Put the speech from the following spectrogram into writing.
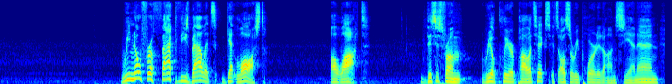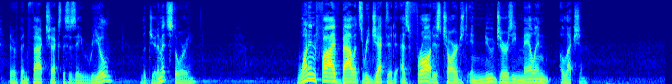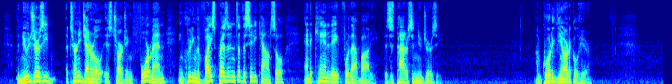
We know for a fact these ballots get lost a lot. This is from Real Clear Politics. It's also reported on CNN. There have been fact checks. This is a real, legitimate story. One in five ballots rejected as fraud is charged in New Jersey mail in election. The New Jersey Attorney General is charging four men, including the vice president of the city council and a candidate for that body. This is Paterson, New Jersey. I'm quoting the article here.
